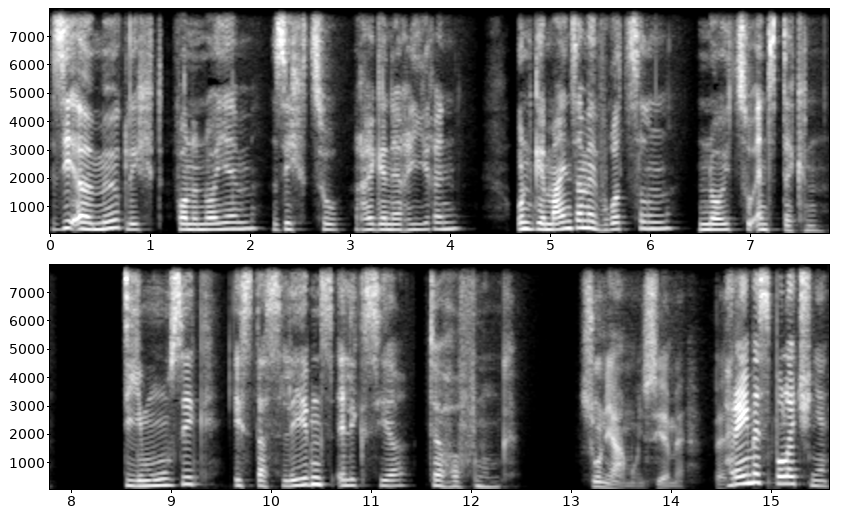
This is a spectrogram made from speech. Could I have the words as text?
Sie ermöglicht von neuem, sich zu regenerieren und gemeinsame Wurzeln neu zu entdecken. Die Musik ist das Lebenselixier der Hoffnung. Hrajme společně,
